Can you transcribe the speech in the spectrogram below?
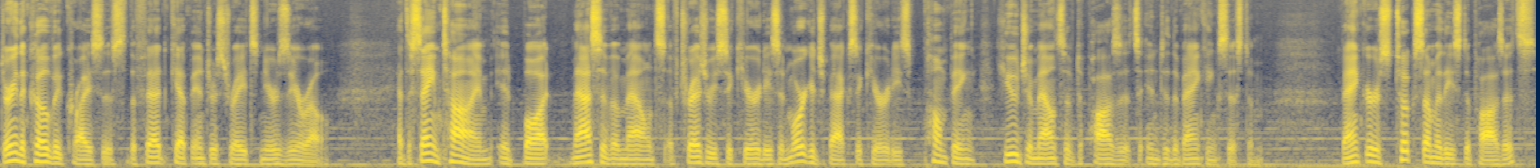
During the COVID crisis, the Fed kept interest rates near zero. At the same time, it bought massive amounts of Treasury securities and mortgage-backed securities, pumping huge amounts of deposits into the banking system. Bankers took some of these deposits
